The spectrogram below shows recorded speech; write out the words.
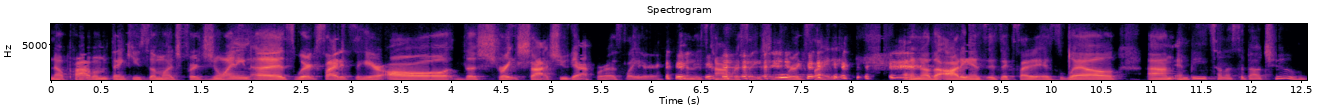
No problem. Thank you so much for joining us. We're excited to hear all the straight shots you got for us later in this conversation. We're excited. And I know the audience is excited as well. Um, MB, tell us about you.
